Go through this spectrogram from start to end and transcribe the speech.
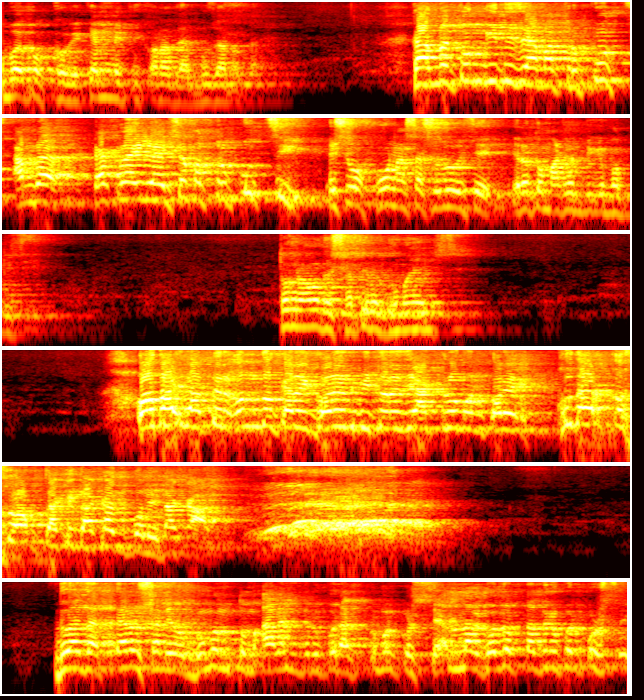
উভয় পক্ষকে কেমনে কি করা যায় বোঝানো যায়। আমরা টঙ্গিতে যাই মাত্র পুঁচ আমরা কাকরাইলে এসে মাত্র পুচ্ছি এসব ফোন আসা শুরু হয়েছে, এরা তো মাঠের দিকে মত দিচ্ছে তখন আমাদের সাথীরা ঘুমায় গেছে। ও ভাই, রাতের অন্ধকারে ঘরের ভিতরে যে আক্রমণ করে, খুদার কসম তাকে ডাকাত বলে, ডাকাত। দু হাজার তেরো সালেও ঘুমন্তম আলেমদের উপর আক্রমণ করছে, আল্লাহর গজব তাদের উপর পড়ছে।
